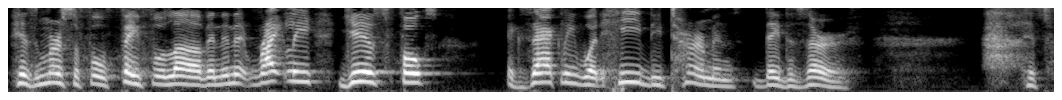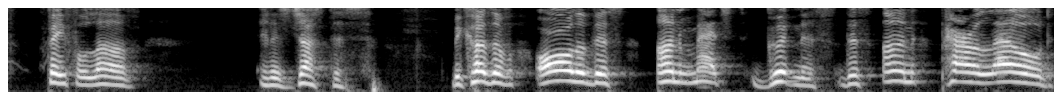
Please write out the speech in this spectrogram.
his merciful, faithful love, and then it rightly gives folks exactly what he determines they deserve. His faithful love and his justice. Because of all of this unmatched goodness, this unparalleled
